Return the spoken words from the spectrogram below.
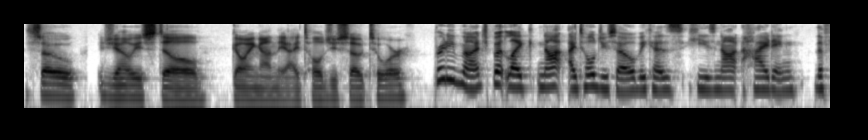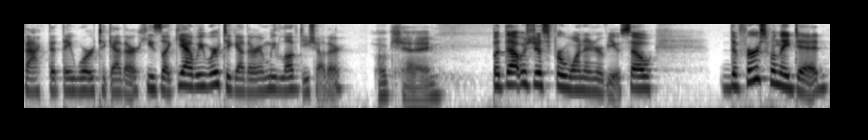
So Joey's still going on the I Told You So tour. Pretty much, but like not I told you so because he's not hiding the fact that they were together. He's like, yeah, we were together and we loved each other. Okay. But that was just for one interview. So the first one they did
